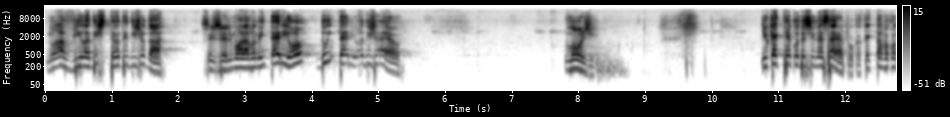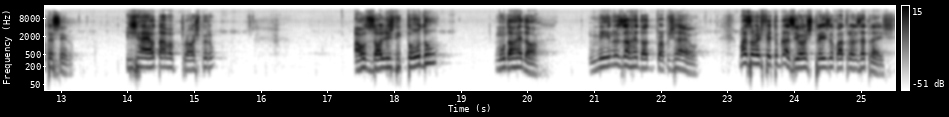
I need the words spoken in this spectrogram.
numa vila distante de Judá. Ou seja, ele morava no interior do interior de Israel. Longe. E o que é que tinha acontecido nessa época? O que é que estava acontecendo? Israel estava próspero, aos olhos de todo mundo ao redor, menos ao redor do próprio Israel. Mais ou menos feito o Brasil, há uns três ou quatro anos atrás.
